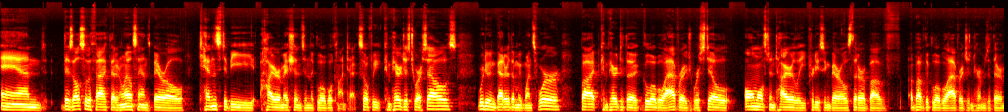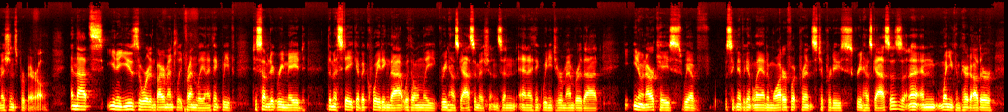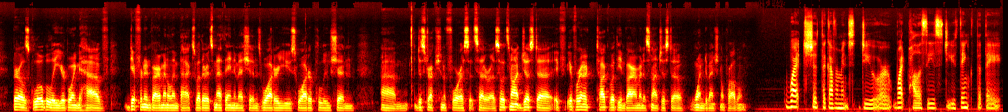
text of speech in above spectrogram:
And there's also the fact that an oil sands barrel tends to be higher emissions in the global context. So if we compare just to ourselves, we're doing better than we once were, but compared to the global average, we're still almost entirely producing barrels that are above above the global average in terms of their emissions per barrel. And that's, you know, use the word environmentally friendly. And I think we've to some degree made the mistake of equating that with only greenhouse gas emissions. And and I think we need to remember that, you know, in our case, we have significant land and water footprints to produce greenhouse gases. And, and when you compare to other barrels globally, you're going to have different environmental impacts, whether it's methane emissions, water use, water pollution, um, destruction of forests, et cetera. So it's not just a, if, if we're going to talk about the environment, it's not just a one dimensional problem. What should the government do, or what policies do you think that they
